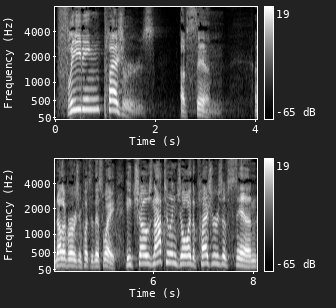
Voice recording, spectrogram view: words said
Fleeting pleasures of sin. Another version puts it this way He chose not to enjoy the pleasures of sin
